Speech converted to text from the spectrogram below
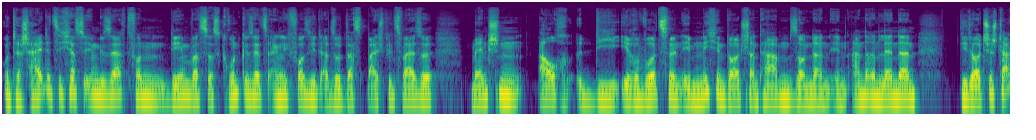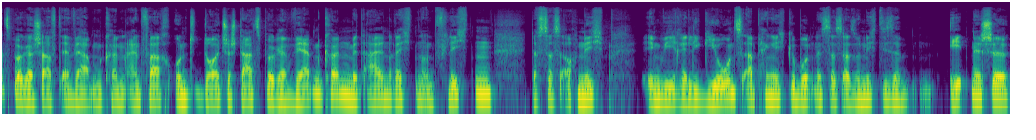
unterscheidet sich, hast du eben gesagt, von dem, was das Grundgesetz eigentlich vorsieht. Also, dass beispielsweise Menschen auch, die ihre Wurzeln eben nicht in Deutschland haben, sondern in anderen Ländern, die deutsche Staatsbürgerschaft erwerben können, einfach und deutsche Staatsbürger werden können mit allen Rechten und Pflichten, dass das auch nicht irgendwie religionsabhängig gebunden ist, dass also nicht dieser ethnische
